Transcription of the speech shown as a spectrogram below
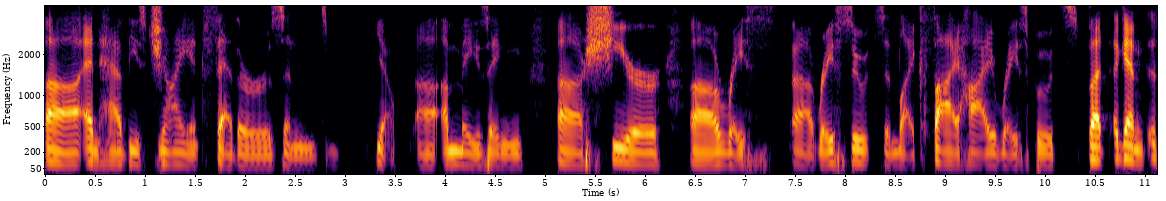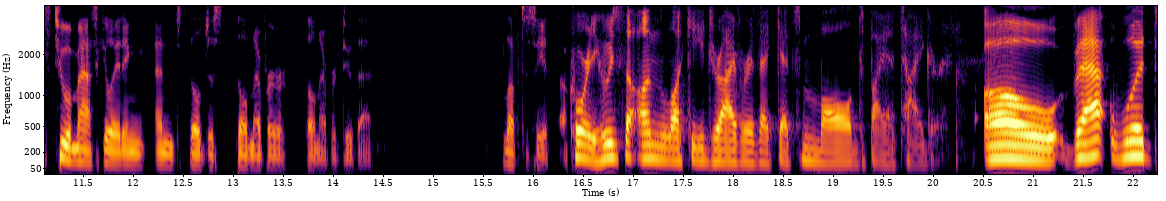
uh and have these giant feathers and you know uh, amazing uh sheer uh race uh race suits and like thigh high race boots but again it's too emasculating and they'll just they'll never they'll never do that love to see it though. Cory, who's the unlucky driver that gets mauled by a tiger? Oh, that would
